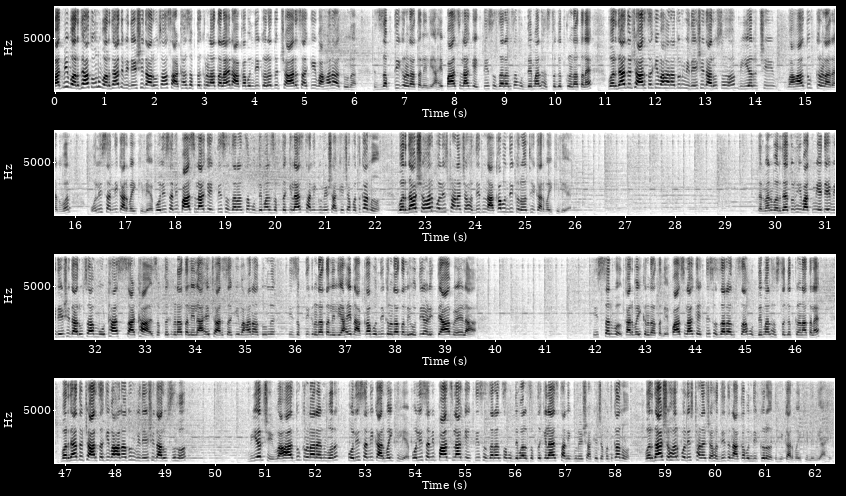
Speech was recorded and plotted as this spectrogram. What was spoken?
बातमी वर्ध्यातून वर्ध्यात विदेशी दारूचा साठा जप्त करण्यात आलाय. नाकाबंदी करत चार चाकी वाहनातून जप्ती करण्यात आलेली आहे. पाच लाख एकतीस हजारांचा मुद्देमाल हस्तगत करण्यात आलाय. वर्ध्यात चार चाकी वाहनातून विदेशी दारूसह बियरची वाहतूक करणाऱ्यांवर पोलिसांनी कारवाई केली आहे. पोलिसांनी पाच लाख एकतीस हजारांचा मुद्देमाल जप्त केला आहे. स्थानिक गुन्हे शाखेच्या पथकानं वर्धा शहर पोलीस ठाण्याच्या हद्दीत नाकाबंदी करत ही कारवाई केली आहे. दरम्यान वर्ध्यातून ही बातमी येते. विदेशी दारूचा मोठा साठा जप्त करण्यात आलेला आहे. चारचाकी वाहनातून ही जप्ती करण्यात आलेली आहे. नाकाबंदी करण्यात आली होती आणि त्यावेळेला ही सर्व कारवाई करण्यात आली आहे. पाच लाख एकतीस हजारांचा मुद्देमाल हस्तगत करण्यात आलाय. वर्ध्यात चारचाकी वाहनातून विदेशी दारूसह बियरची वाहतूक करणाऱ्यांवर पोलिसांनी कारवाई केली आहे. पोलिसांनी पाच लाख एकतीस हजारांचा मुद्देमाल जप्त केला आहे. स्थानिक गुन्हे शाखेच्या पथकानं वर्धा शहर पोलीस ठाण्याच्या हद्दीत नाकाबंदी करत ही कारवाई केलेली आहे.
